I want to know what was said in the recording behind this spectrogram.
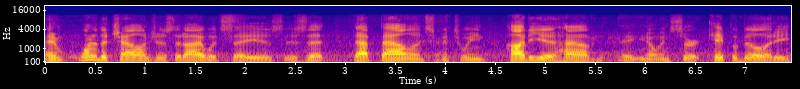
And one of the challenges that I would say is, is that that balance between how do you have, uh, you know, insert capability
